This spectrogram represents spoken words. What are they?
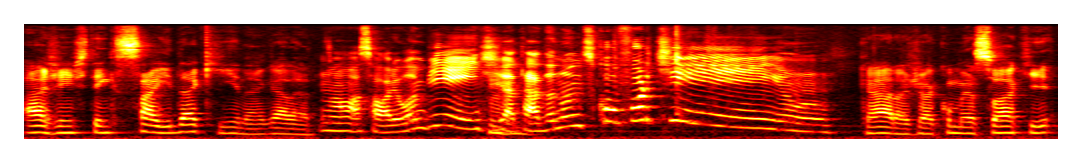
a gente tem que sair daqui, né, galera? Nossa, olha o ambiente, já tá dando um desconfortinho. Cara, já começou aqui.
